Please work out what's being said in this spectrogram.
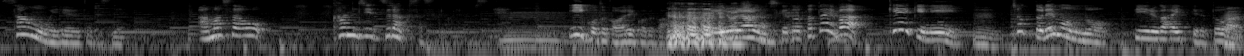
酸を入れるとですね甘さを感じづらくさせてくれる。んですね。うん。いいことか悪いことか。いろいろあるんですけど 例えばケーキにうん。ちょっとレモンのピールが入ってると、はい。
